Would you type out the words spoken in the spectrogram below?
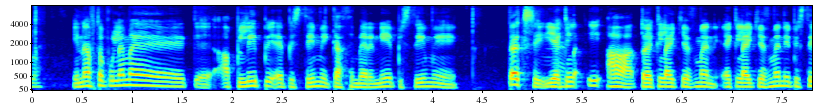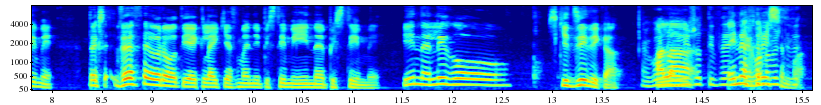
απλό. είναι αυτό που λέμε ε, απλή επι- επιστήμη, καθημερινή επιστήμη. Εντάξει, η Ναι. εκλα... η- α, το εκλαϊκευμένη, εκλαϊκευμένη επιστήμη. Εντάξει, δεν θεωρώ ότι η εκλαϊκευμένη επιστήμη είναι επιστήμη. Είναι λίγο σκιτζίδικα. Εγώ αλλά νομίζω ότι δεν. είναι εγώ νομίζω χρήσιμα. ότι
